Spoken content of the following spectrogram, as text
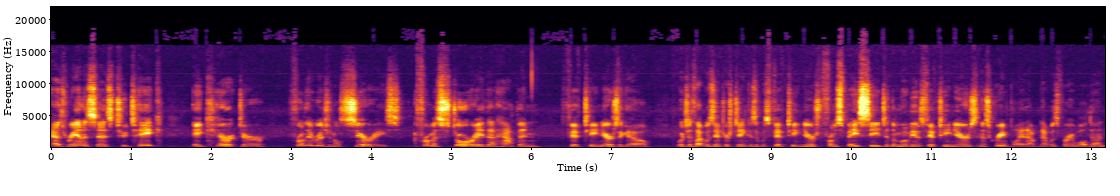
as Rhianna says, to take a character from the original series, from a story that happened 15 years ago, which I thought was interesting because it was 15 years from Space Seed to the movie. It was 15 years in the screenplay. That, that was very well done.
